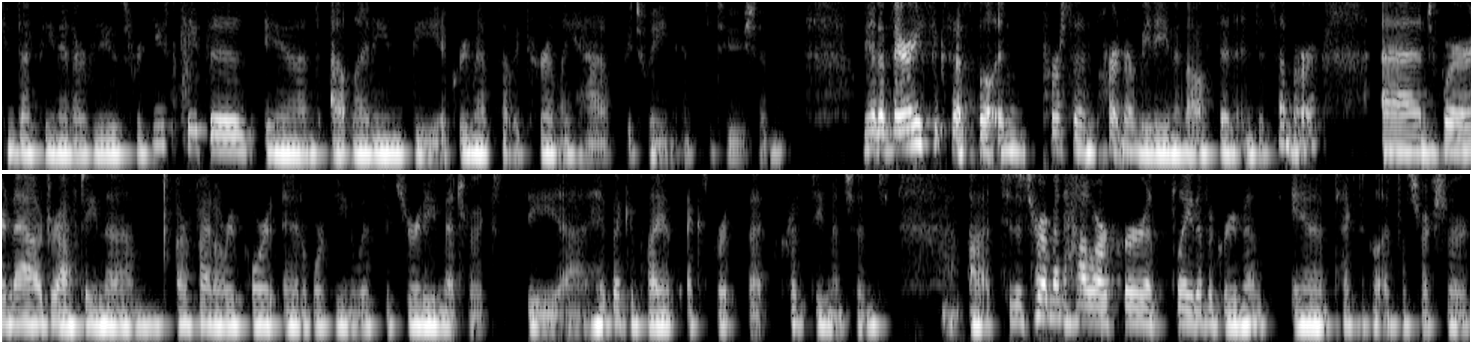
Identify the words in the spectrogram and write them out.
conducting interviews for use cases and outlining the agreements that we currently have between institutions. We had a very successful in-person partner meeting in Austin in December, and we're now drafting um, our final report and working with SecurityMetrics, the uh, HIPAA compliance experts that Christy mentioned, uh, to determine how our current slate of agreements and technical infrastructure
